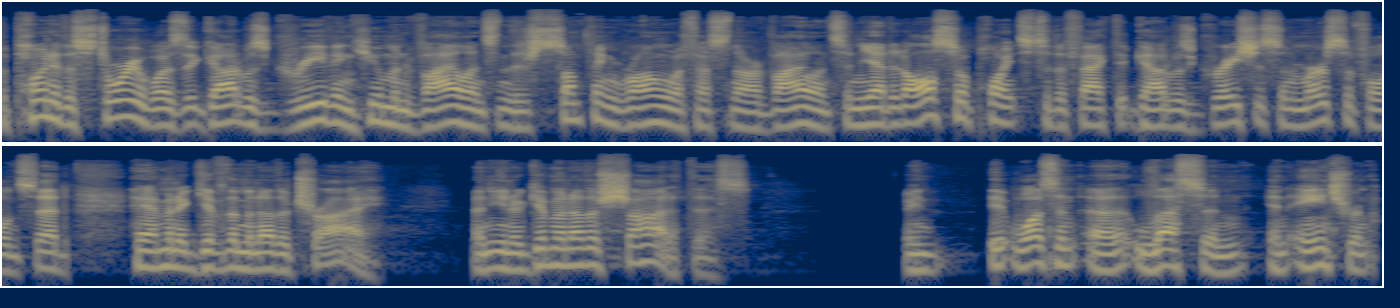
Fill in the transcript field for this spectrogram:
The point of the story was that God was grieving human violence, and there's something wrong with us in our violence. And yet it also points to the fact that God was gracious and merciful and said, Hey, I'm going to give them another try and you know, give them another shot at this. I mean, it wasn't a lesson in ancient,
